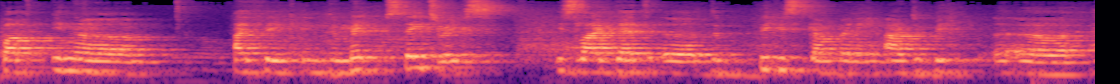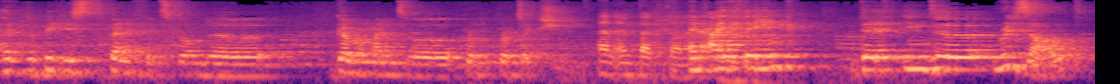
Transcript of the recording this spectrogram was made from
But in, uh, I think, in the state statrix, it's like that uh, the biggest company are the big, uh, uh, have the biggest benefits from the governmental pro- protection. And impact on And I think that in the result,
